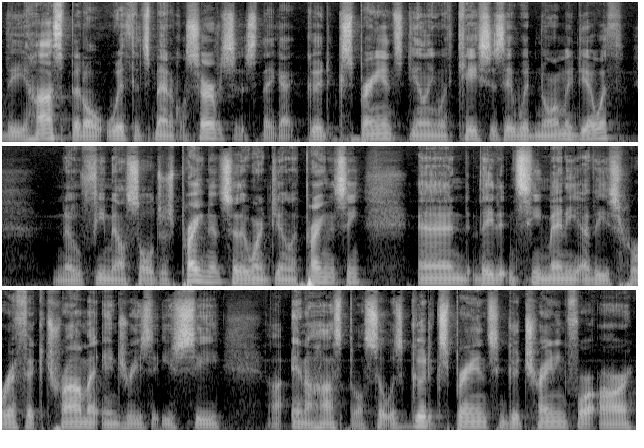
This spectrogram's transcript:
the hospital with its medical services. They got good experience dealing with cases they would normally deal with no female soldiers pregnant, so they weren't dealing with pregnancy, and they didn't see many of these horrific trauma injuries that you see uh, in a hospital. So it was good experience and good training for our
